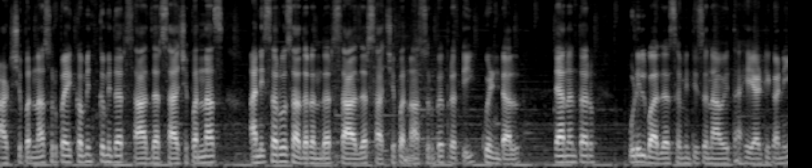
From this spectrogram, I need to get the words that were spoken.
आठशे पन्नास रुपये कमीत कमी दर सहा हजार सहाशे पन्नास आणि सर्वसाधारण दर सहा हजार सातशे पन्नास रुपये प्रति क्विंटल. त्यानंतर पुढील बाजार समितीचं नाव येत आहे. या ठिकाणी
